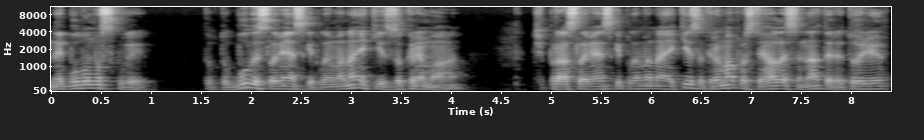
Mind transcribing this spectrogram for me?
Не було Москви. Тобто були слав'янські племена, які, зокрема, чи праслав'янські племена, які, зокрема, простягалися на територію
